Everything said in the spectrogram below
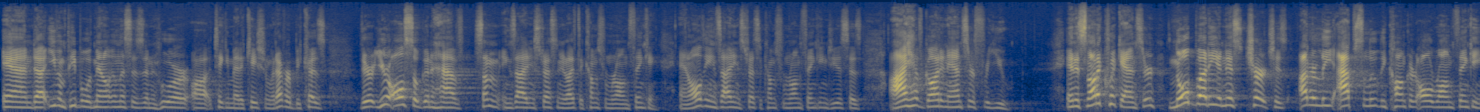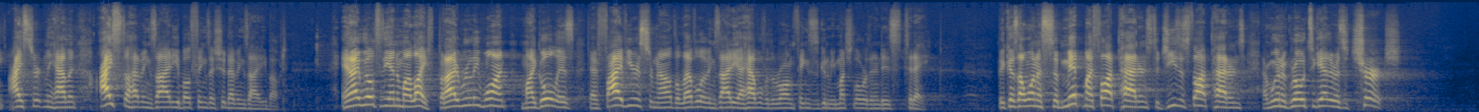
And uh, even people with mental illnesses and who are uh, taking medication, whatever, because you're also going to have some anxiety and stress in your life that comes from wrong thinking. And all the anxiety and stress that comes from wrong thinking, Jesus says, I have got an answer for you. And it's not a quick answer. Nobody in this church has utterly, absolutely conquered all wrong thinking. I certainly haven't. I still have anxiety about things I should have anxiety about. And I will to the end of my life. But I really want, my goal is that five years from now, the level of anxiety I have over the wrong things is going to be much lower than it is today. Because I want to submit my thought patterns to Jesus' thought patterns, and we're going to grow together as a church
